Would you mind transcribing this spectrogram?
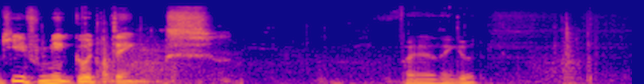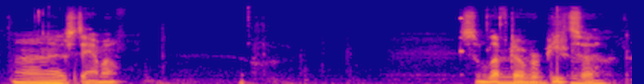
Give me good things. Find anything good? Uh, just ammo. Some leftover pizza shot.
